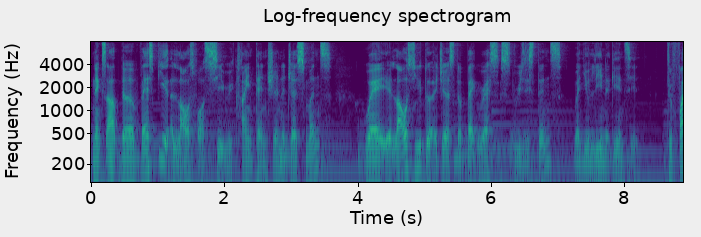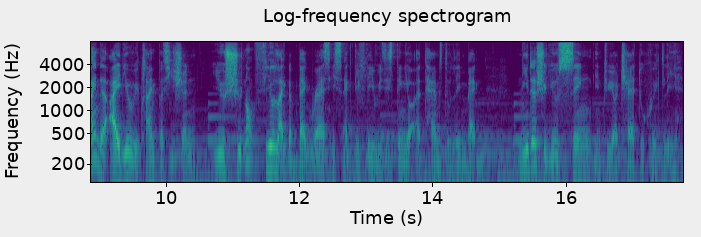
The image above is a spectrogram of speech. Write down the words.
Next up, the Vesby allows for seat recline tension adjustments where it allows you to adjust the backrest's resistance when you lean against it. To find the ideal recline position, you should not feel like the backrest is actively resisting your attempts to lean back. Neither should you sink into your chair too quickly.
